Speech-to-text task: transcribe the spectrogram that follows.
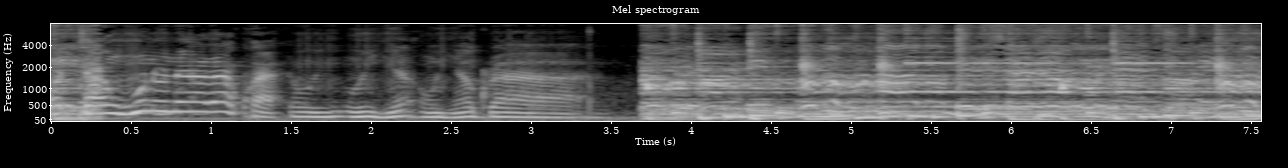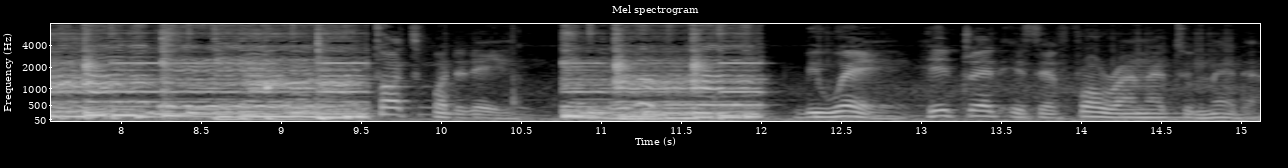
Or town Hununara qua on here on your cry. Thought for the day Beware, hatred is a forerunner to murder.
